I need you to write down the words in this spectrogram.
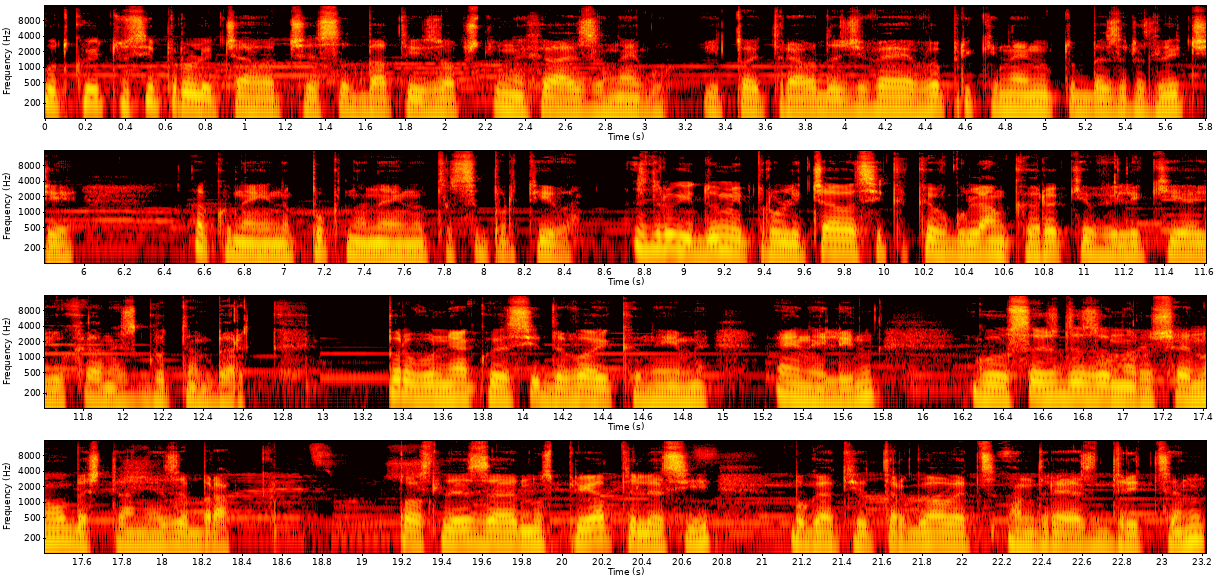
от които си проличава, че съдбата изобщо не хае за него и той трябва да живее въпреки нейното безразличие – ако не е напукна нейната съпротива. С други думи, проличава си какъв голям карък е великия Йоханес Гутенберг. Първо някоя си девойка на име Енелин го осъжда за нарушено обещание за брак. После, заедно с приятеля си, богатия търговец Андреас Дрицен,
